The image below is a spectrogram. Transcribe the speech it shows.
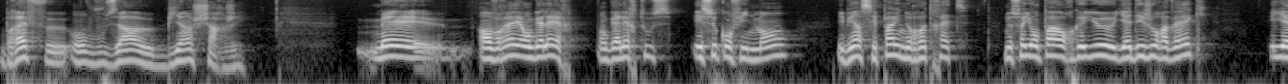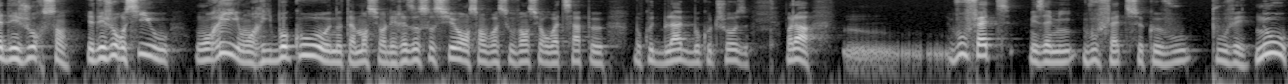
Bref, euh, on vous a euh, bien chargé. Mais en vrai, on galère, on galère tous. Et ce confinement, eh bien, c'est pas une retraite. Ne soyons pas orgueilleux, il y a des jours avec et il y a des jours sans. Il y a des jours aussi où on rit, on rit beaucoup, notamment sur les réseaux sociaux, on s'envoie souvent sur WhatsApp euh, beaucoup de blagues, beaucoup de choses. Voilà, vous faites, mes amis, vous faites ce que vous pouvez. Nous,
